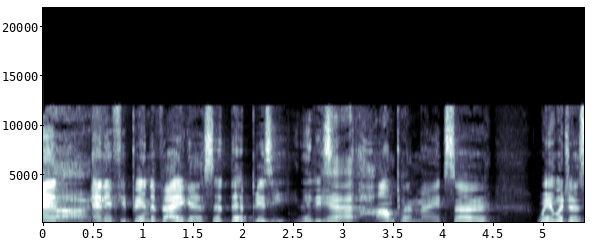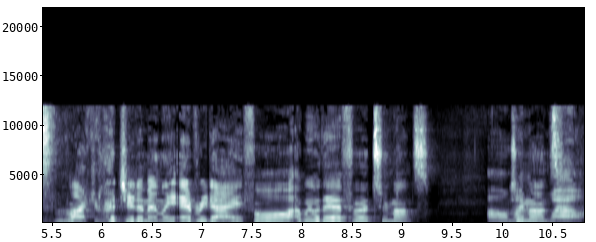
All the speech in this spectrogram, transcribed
and gosh. and if you've been to Vegas, it, they're busy. They're just Yeah. pumping, mate. So we were just like legitimately every day for we were there for two months. Oh my, two months. Wow.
